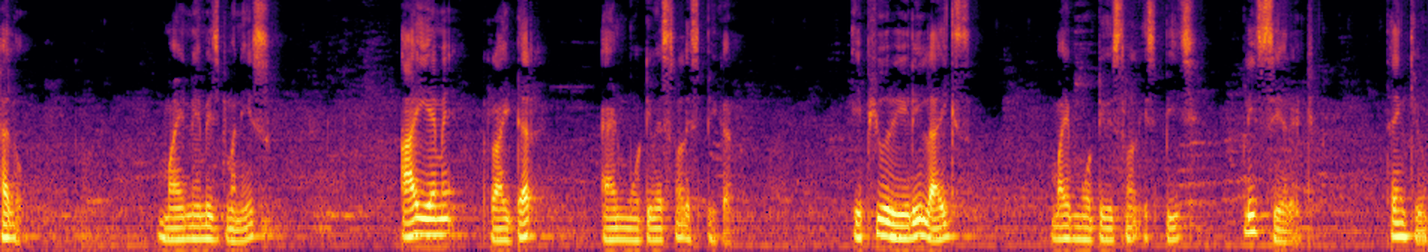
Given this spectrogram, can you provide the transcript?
Hello, my name is Manish. I am a writer and motivational speaker. If you really likes my motivational speech, please share it. Thank you.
